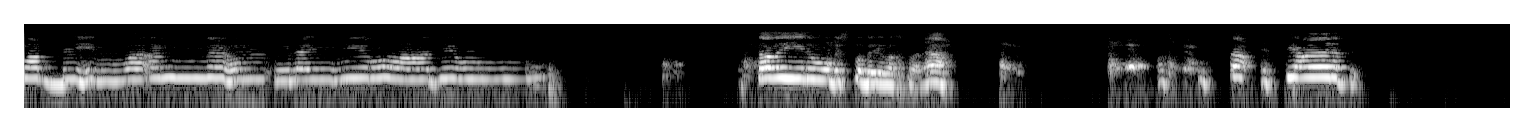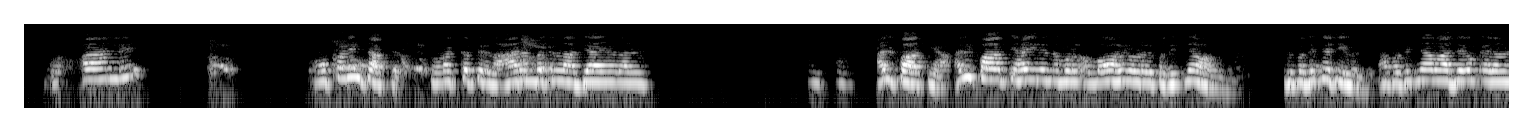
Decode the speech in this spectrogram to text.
ربهم وأنهم إليه راجعون استعينوا بالصبر والصلاة است- استعانة ഖുർആനില് ഓപ്പണിംഗ് ചാപ്റ്റർ തുടക്കത്തിലുള്ള ആരംഭത്തിലുള്ള അധ്യായം ഏതാണ് അൽ ഫാത്തിഹ അൽ ഫാത്തിഹയിൽ നമ്മൾ അള്ളാഹുവിനോട് ഒരു പ്രതിജ്ഞ വാങ്ങുന്നുണ്ട് ഒരു പ്രതിജ്ഞ ചെയ്യുന്നുണ്ട്. ആ പ്രതിജ്ഞാവാചകം ഏതാണ്?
